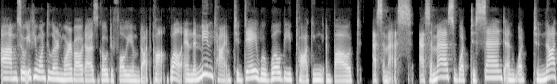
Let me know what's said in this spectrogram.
Um, so if you want to learn more about us, go to flowium.com. Well, in the meantime, today we will be talking about SMS. SMS, what to send and what to not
